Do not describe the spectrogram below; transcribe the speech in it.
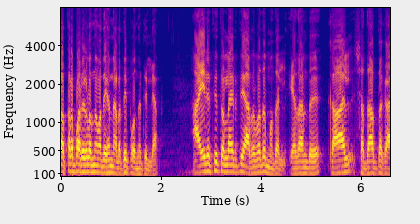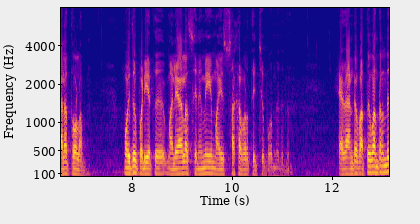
തത്രപ്പാടുകളൊന്നും അദ്ദേഹം നടത്തി പോന്നിട്ടില്ല. ആയിരത്തി തൊള്ളായിരത്തി അറുപത് മുതൽ ഏതാണ്ട് കാൽ ശതാബ്ദ കാലത്തോളം മൊയ്തു പടിയത്ത് മലയാള സിനിമയുമായി സഹവർത്തിച്ചു പോന്നിരുന്നു. ഏതാണ്ട് പത്ത് പന്ത്രണ്ട്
